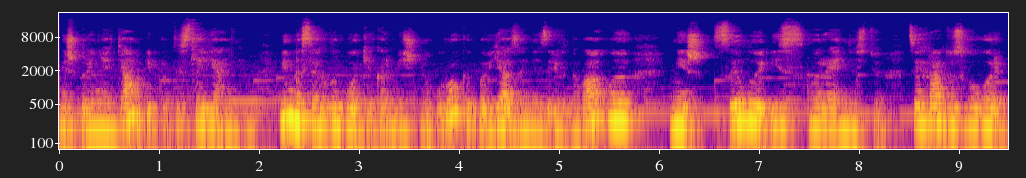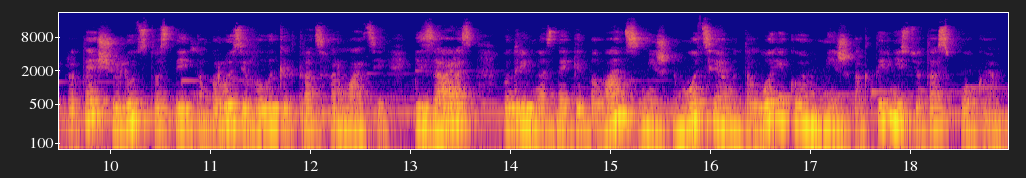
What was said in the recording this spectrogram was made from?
між прийняттям і протистоянням. Він несе глибокі кармічні уроки, пов'язані з рівновагою між силою і смиренністю. Цей градус говорить про те, що людство стоїть на порозі великих трансформацій, і зараз потрібно знайти баланс між емоціями та логікою, між активністю та спокоєм.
